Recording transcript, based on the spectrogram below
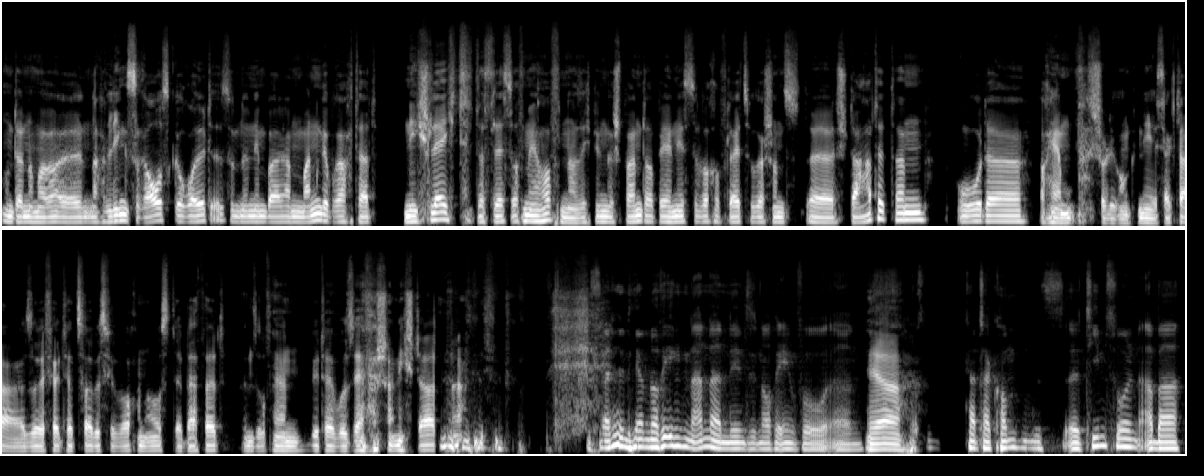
und dann nochmal äh, nach links rausgerollt ist und dann den Ball am Mann gebracht hat. Nicht schlecht, das lässt auf mehr hoffen. Also ich bin gespannt, ob er nächste Woche vielleicht sogar schon äh, startet dann oder, ach ja, Entschuldigung, nee, ist ja klar. Also er fällt ja zwei bis vier Wochen aus, der Bathard. Insofern wird er wohl sehr wahrscheinlich starten. Ne? ich meine, die haben noch irgendeinen anderen, den sie noch irgendwo ähm, ja. Katakomben des äh, Teams holen, aber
